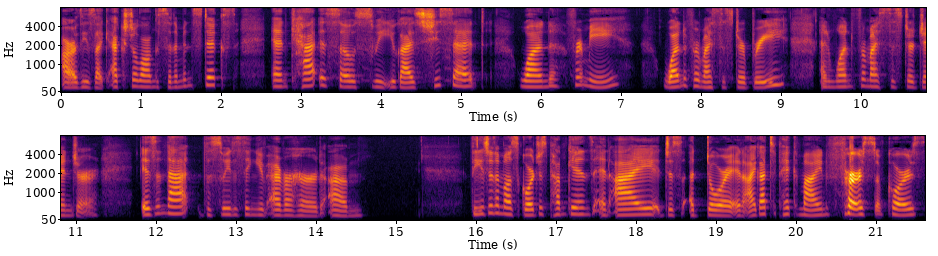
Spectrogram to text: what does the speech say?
are these like extra long cinnamon sticks and Cat is so sweet you guys. She sent one for me one for my sister Brie and one for my sister Ginger. Isn't that the sweetest thing you've ever heard? Um, these are the most gorgeous pumpkins, and I just adore it. And I got to pick mine first, of course,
